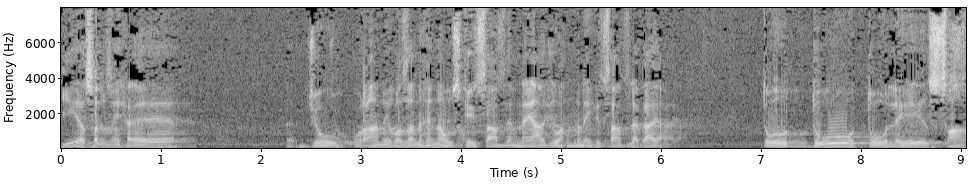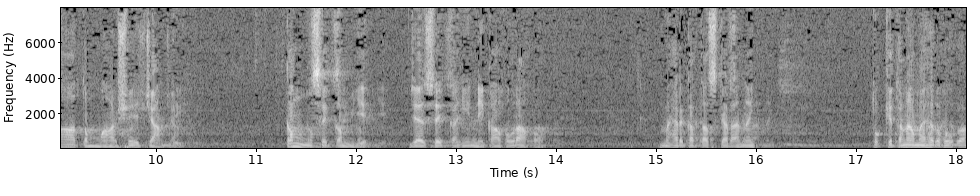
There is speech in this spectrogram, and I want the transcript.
یہ اصل میں ہے جو پرانے وزن ہے نا، اس کے حساب میں نیا جو ہم نے حساب لگایا، تو دو تولے سات ماشے چاندی، کم سے کم یہ، جیسے کہیں نکاح ہو رہا ہو۔ مہر کا تذکرہ نہیں۔ تو کتنا مہر ہوگا؟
